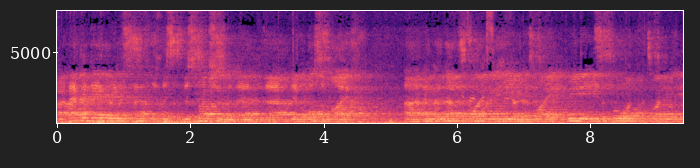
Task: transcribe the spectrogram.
uh, every day brings destruction and uh, you know, loss of life. Uh, and, that's why we're here, and that's why we need support, that's why we need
